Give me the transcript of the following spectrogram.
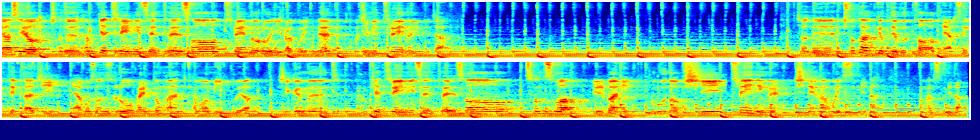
안녕하세요. 저는 함께 트레이닝 센터에서 트레이너로 일하고 있는 고지민 트레이너입니다. 저는 초등학교 때부터 대학생 때까지 야구 선수로 활동한 경험이 있고요. 지금은 함께 트레이닝 센터에서 선수와 일반인 구분 없이 트레이닝을 진행하고 있습니다. 반갑습니다.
